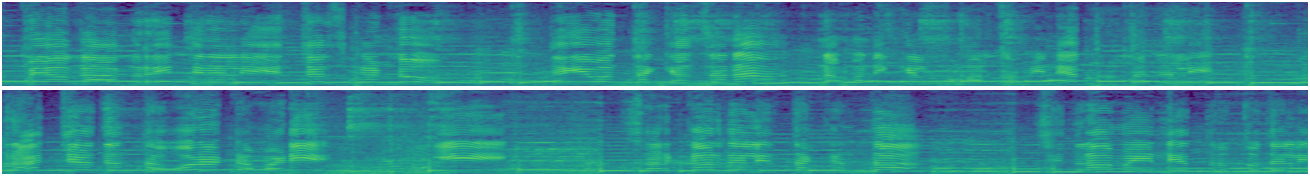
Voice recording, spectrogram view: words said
ಉಪಯೋಗ ಆಗೋ ರೀತಿಯಲ್ಲಿ ಎಚ್ಚರಿಸ್ಕೊಂಡು ತೆಗೆಯುವಂಥ ಕೆಲಸನ ನಮ್ಮ ನಿಖಿಲ್ ಕುಮಾರಸ್ವಾಮಿ ನೇತೃತ್ವದಲ್ಲಿ ರಾಜ್ಯಾದ್ಯಂತ ಹೋರಾಟ ಮಾಡಿ ಈ ಸರ್ಕಾರದಲ್ಲಿರ್ತಕ್ಕಂಥ ಸಿದ್ದರಾಮಯ್ಯ ನೇತೃತ್ವದಲ್ಲಿ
